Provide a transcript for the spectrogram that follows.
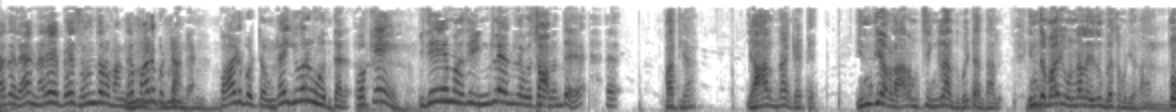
அதுல நிறைய பேர் சுதந்திரம் வாங்க பாடுபட்டாங்க. பாடுபட்டவங்க இவரும் ஒருத்தர். ஓகே? இதே மாதிரி இங்கிலாந்துல ஒருத்தர் வந்து பாத்தியா? யாருன்னு தான் கேட்டேன். இந்தியாவுல ஆரம்பிச்சு இங்கிலாந்து போயிட்டு அந்த ஆளு இந்த மாதிரி உன்னால எதுவும் பேச முடியாதா? போ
